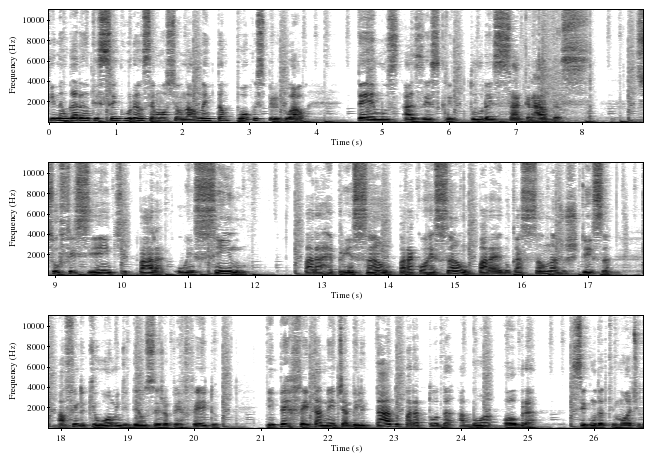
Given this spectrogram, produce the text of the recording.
que não garante segurança emocional nem tampouco espiritual, temos as Escrituras Sagradas suficiente para o ensino, para a repreensão, para a correção, para a educação na justiça, a fim de que o homem de Deus seja perfeito e perfeitamente habilitado para toda a boa obra. 2 Timóteo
